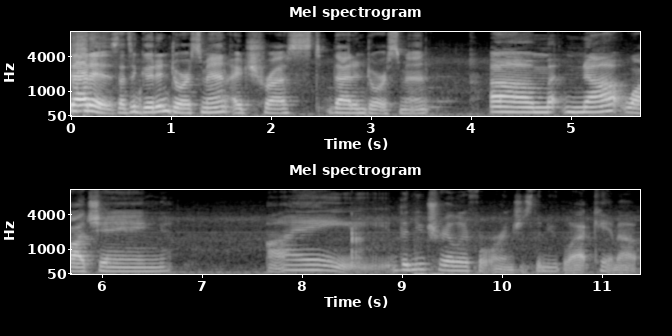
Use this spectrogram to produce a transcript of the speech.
That is. That's a good endorsement. I trust that endorsement. Um not watching I the new trailer for Orange is the New Black came out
